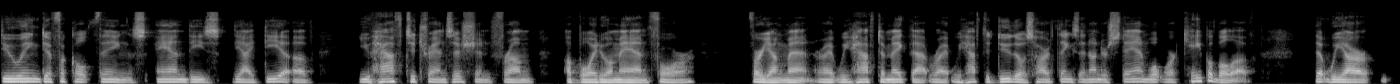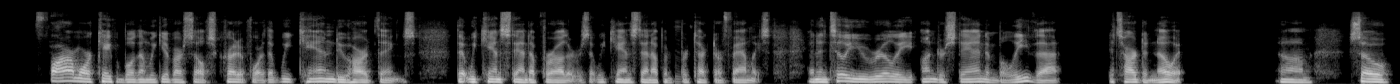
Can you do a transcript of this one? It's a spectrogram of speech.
doing difficult things and these the idea of you have to transition from a boy to a man for for young men right? We have to make that right. We have to do those hard things and understand what we're capable of that we are far more capable than we give ourselves credit for that we can do hard things that we can stand up for others that we can stand up and protect our families. And until you really understand and believe that it's hard to know it. Um, so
